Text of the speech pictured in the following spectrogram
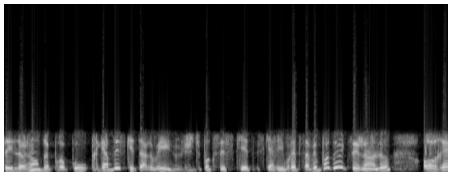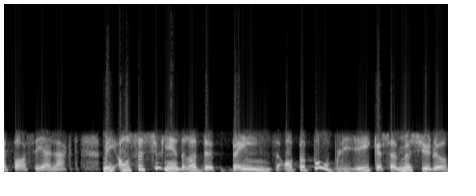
C'est le genre de propos. Regardez ce qui est arrivé. Je dis pas que c'est ce qui, est, ce qui arriverait. Puis ça veut pas dire que ces gens-là auraient passé à l'acte. Mais on se souviendra de Baines. On peut pas oublier que ce monsieur-là,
